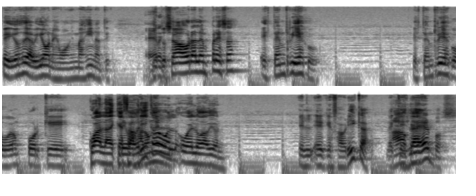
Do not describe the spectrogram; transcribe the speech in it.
pedidos de aviones, bueno, imagínate. Y entonces ahora la empresa está en riesgo. Está en riesgo, weón, porque ¿Cuál? ¿La de que fabrica o, el- o el avión? el, el que fabrica, la que Ah, es ok. la Airbus,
